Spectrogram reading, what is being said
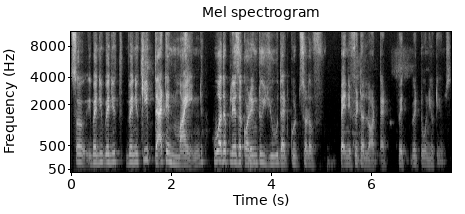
So when you when you when you keep that in mind who are the players according to you that could sort of benefit a lot that with with two new teams?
